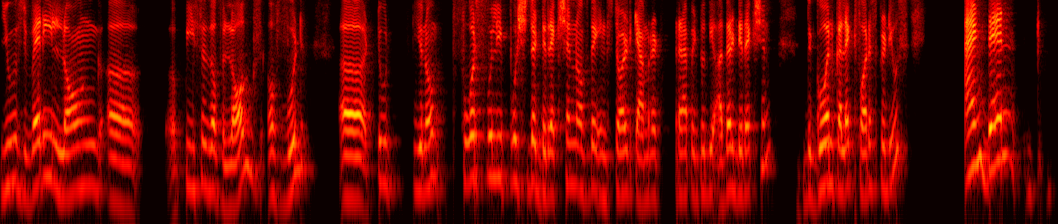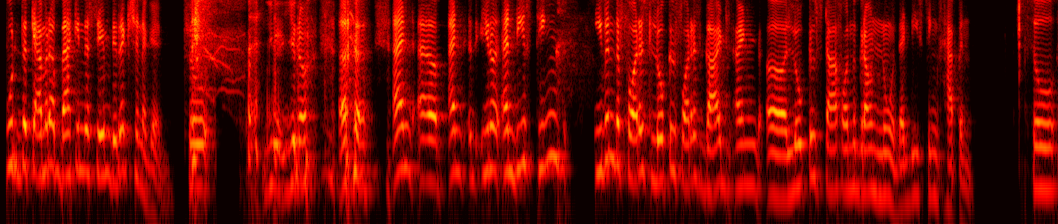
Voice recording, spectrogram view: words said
used very long uh, uh pieces of logs of wood uh, to you know forcefully push the direction of the installed camera trap into the other direction they go and collect forest produce and then put the camera back in the same direction again so you, you know uh, and and you know and these things even the forest local forest guards and uh, local staff on the ground know that these things happen. So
